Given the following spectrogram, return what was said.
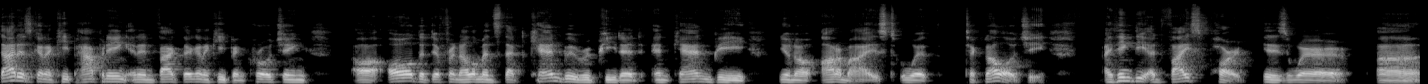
That is going to keep happening, and in fact, they're going to keep encroaching uh, all the different elements that can be repeated and can be you know automized with technology i think the advice part is where uh,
